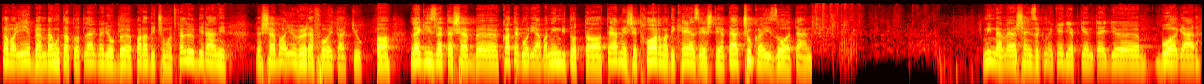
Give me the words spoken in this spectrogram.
tavalyi évben bemutatott legnagyobb paradicsomot felülbírálni, de se a jövőre folytatjuk. A legízletesebb kategóriában indította a termését, harmadik helyezést ért el Csukai Zoltán. Minden versenyzőknek egyébként egy bolgár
